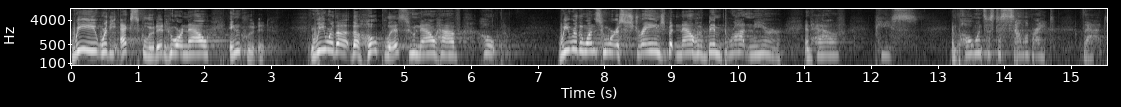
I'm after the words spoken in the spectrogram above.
We were the excluded who are now included. We were the, the hopeless who now have hope. We were the ones who were estranged but now have been brought near and have peace. And Paul wants us to celebrate that.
